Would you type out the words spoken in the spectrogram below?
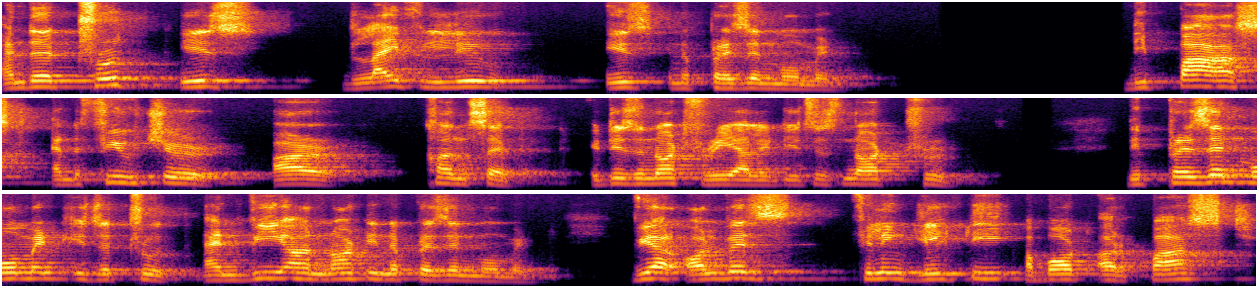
And the truth is life live is in a present moment. The past and the future are concept. It is not reality. It is not truth. The present moment is a truth and we are not in the present moment. We are always feeling guilty about our past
